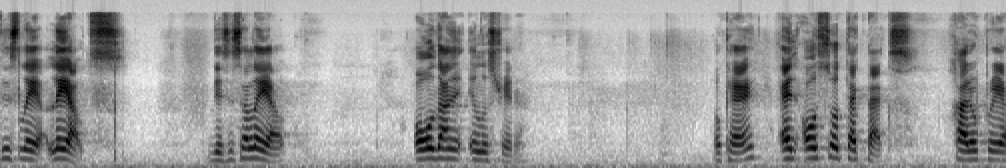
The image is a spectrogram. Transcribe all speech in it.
this lay layouts. This is a layout, all done in Illustrator. Okay, and also tech packs, how to create a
